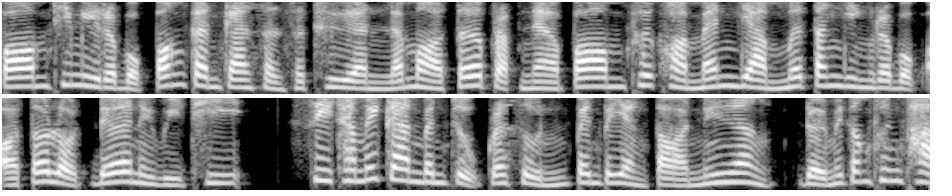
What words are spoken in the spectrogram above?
ป้อมที่มีระบบป้องกันการสั่นสะเทือน และมอเตอร์ปรับแนวป้อมเพื่อความแม่นยำเมื่อตั้งยิงระบบออโต้โหลดเดอร์ใน V-T4 ทำให้การบรรจุกระสุนเป็นไปอย่างต่อเนื่อง โดยไม่ต้องพึ่งพา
